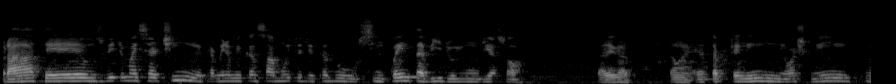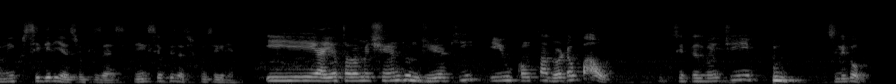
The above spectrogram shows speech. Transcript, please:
Pra ter os vídeos mais certinho e pra mim não me cansar muito editando 50 vídeos em um dia só tá ligado? Então é, até porque nem, eu acho que nem, eu nem conseguiria se eu quisesse, nem se eu quisesse eu conseguiria. E aí eu tava mexendo um dia aqui e o computador deu pau, simplesmente pum, desligou.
